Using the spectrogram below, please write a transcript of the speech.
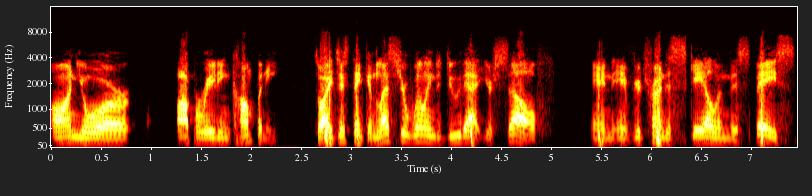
on your operating company. So I just think unless you're willing to do that yourself, and if you're trying to scale in this space,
